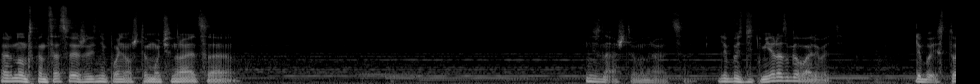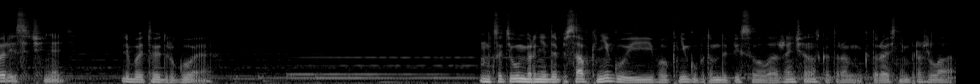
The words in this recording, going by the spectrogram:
Наверное, он в конце своей жизни понял, что ему очень нравится Не знаю, что ему нравится. Либо с детьми разговаривать, либо истории сочинять, либо и то, и другое. Он, кстати, умер, не дописав книгу, и его книгу потом дописывала женщина, с которой, которая с ним прожила.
